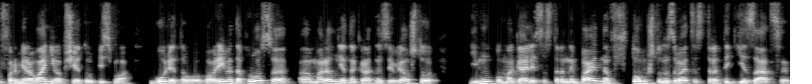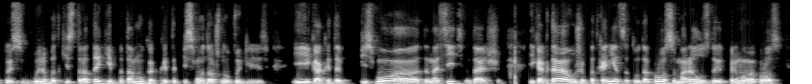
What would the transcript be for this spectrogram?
формировании вообще этого письма. Более того, во время допроса а, Морел неоднократно заявлял, что ему помогали со стороны Байдена в том, что называется стратегизация, то есть выработки стратегии по тому, как это письмо должно выглядеть и как это письмо а, доносить дальше. И когда уже под конец этого допроса Мореллу задают прямой вопрос –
